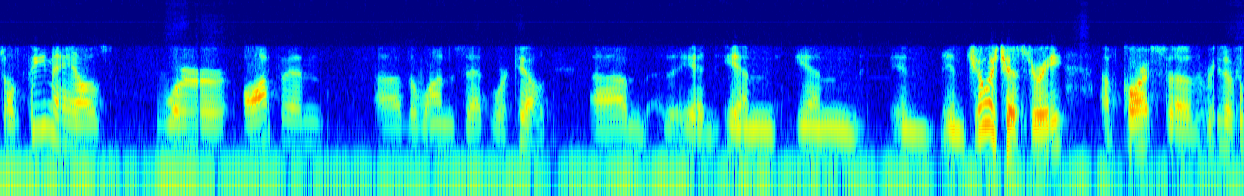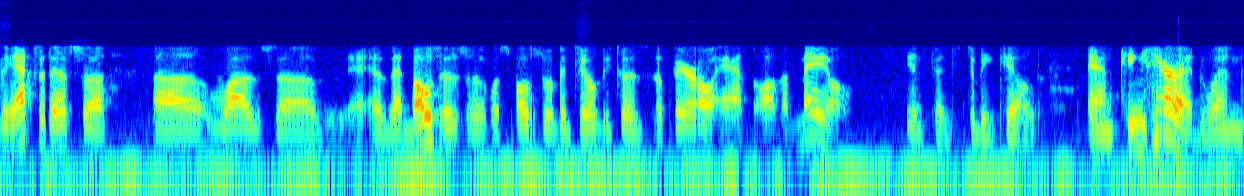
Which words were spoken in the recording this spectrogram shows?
so females were often uh, the ones that were killed. Um, in in in in in Jewish history, of course, uh, the reason for the Exodus uh, uh, was uh, that Moses uh, was supposed to have been killed because the Pharaoh asked all the male infants to be killed. And King Herod, when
